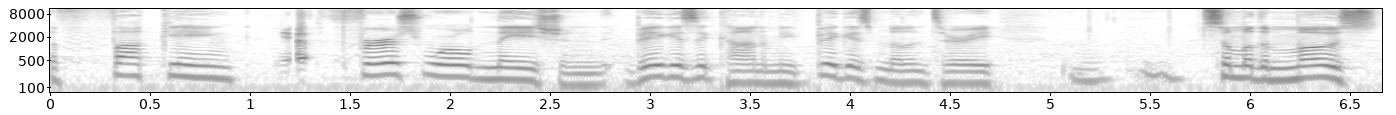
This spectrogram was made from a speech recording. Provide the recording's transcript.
a fucking Yep. first world nation, biggest economy, biggest military, some of the most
